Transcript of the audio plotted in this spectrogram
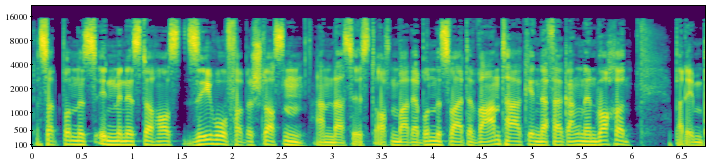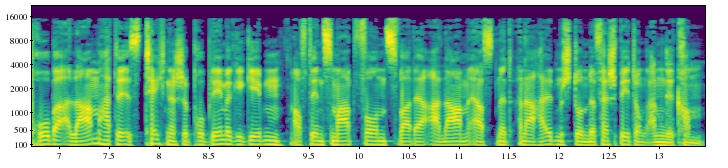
Das hat Bundesinnenminister Horst Seehofer beschlossen. Anlass ist offenbar der bundesweite Warntag in der vergangenen Woche. Bei dem Probealarm hatte es technische Probleme gegeben. Auf den Smartphones war der Alarm erst mit einer halben Stunde Verspätung angekommen.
